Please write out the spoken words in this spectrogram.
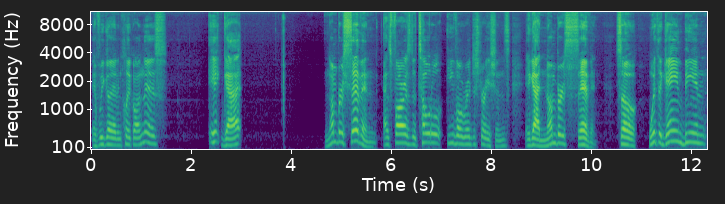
if we go ahead and click on this it got number seven. As far as the total evo registrations it got number seven. So with the game being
